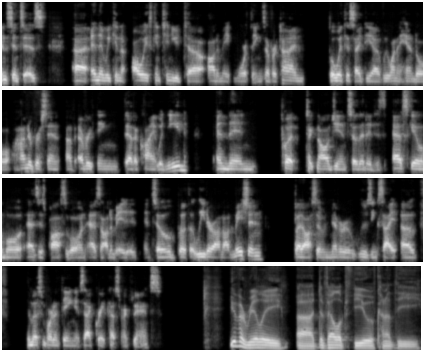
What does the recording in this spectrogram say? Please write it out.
instances. Uh, and then we can always continue to automate more things over time. But with this idea of we want to handle 100% of everything that a client would need and then put technology in so that it is as scalable as is possible and as automated. And so both a leader on automation, but also never losing sight of the most important thing is that great customer experience. You have a really uh, developed view of kind of the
